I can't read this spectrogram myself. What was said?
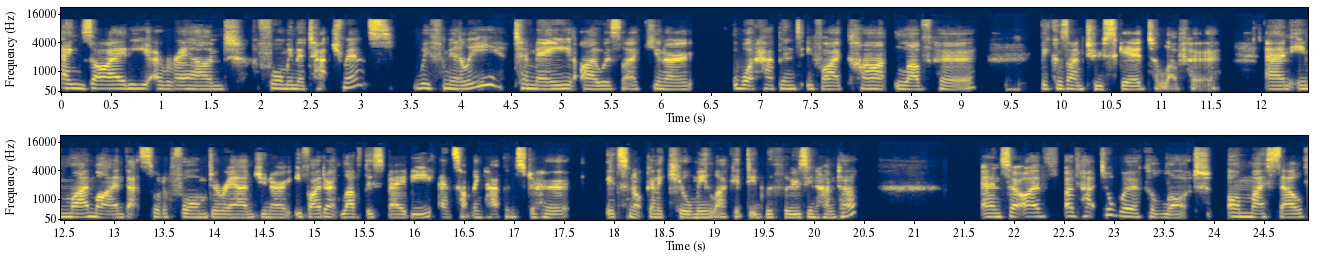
anxiety around forming attachments with Millie. To me, I was like, you know, what happens if I can't love her mm-hmm. because I'm too scared to love her? And in my mind, that sort of formed around, you know, if I don't love this baby and something happens to her, it's not going to kill me like it did with losing Hunter. And so I've I've had to work a lot on myself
